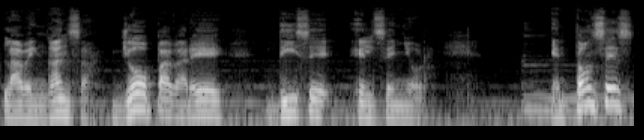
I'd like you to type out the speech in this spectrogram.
la venganza, yo pagaré, dice el Señor. Entonces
